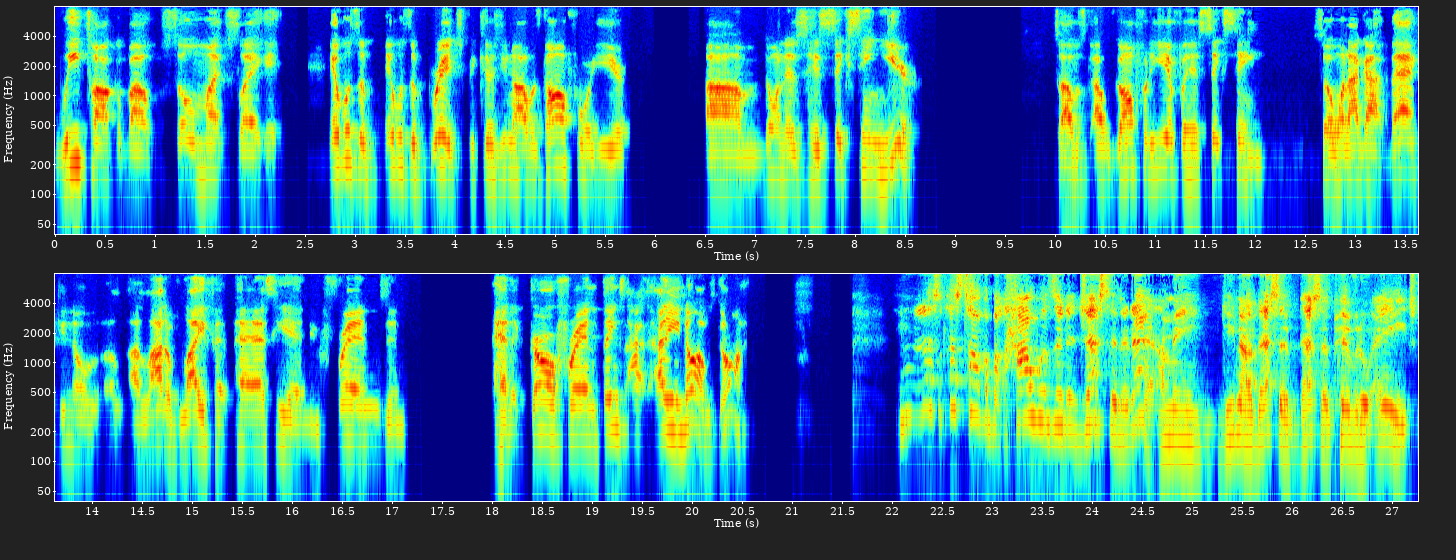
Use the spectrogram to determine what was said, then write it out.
we talk about so much. Like it, it was a it was a bridge because you know I was gone for a year, um, during his his 16 year. So mm-hmm. I was I was gone for the year for his 16. So when I got back, you know, a, a, lot of life had passed. He had new friends and had a girlfriend. Things I, I didn't know I was gone. Let's let's talk about how was it adjusting to that. I mean, you know, that's a that's a pivotal age,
